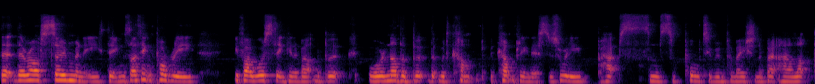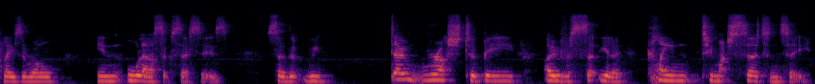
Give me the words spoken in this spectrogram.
that there are so many things. I think probably if i was thinking about the book or another book that would com- accompany this is really perhaps some supportive information about how luck plays a role in all our successes so that we don't rush to be over you know claim too much certainty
